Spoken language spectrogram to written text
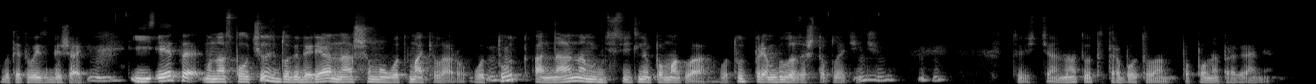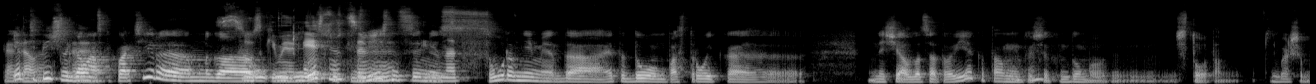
вот этого избежать. Mm-hmm. И это у нас получилось благодаря нашему вот макелару. Вот mm-hmm. тут она нам действительно помогла. Вот тут прям было за что платить. Mm-hmm. Mm-hmm. То есть она тут отработала по полной программе. Это типичная голландская квартира, много с узкими у, лестницами, с, узкими лестницами над... с уровнями, да. Это дом, постройка начала 20 века, там, угу. то есть это дому 100 там, с небольшим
